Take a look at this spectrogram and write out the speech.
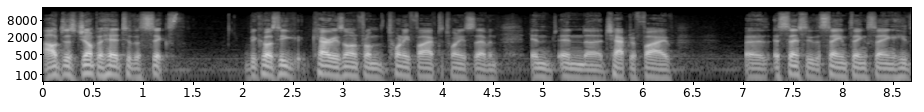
I'll just jump ahead to the sixth because he carries on from 25 to 27 in, in uh, chapter 5, uh, essentially the same thing, saying,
